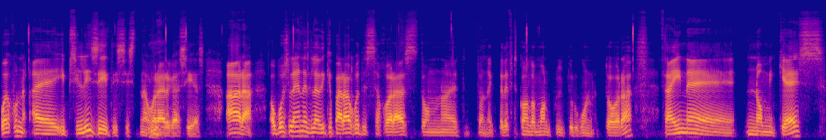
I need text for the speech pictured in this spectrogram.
που έχουν ε, υψηλή ζήτηση στην αγορά mm. εργασίας. Άρα, όπως λένε δηλαδή και παράγοντες της αγοράς των, ε, των εκπαιδευτικών δομών που λειτουργούν τώρα, θα είναι νομικές,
